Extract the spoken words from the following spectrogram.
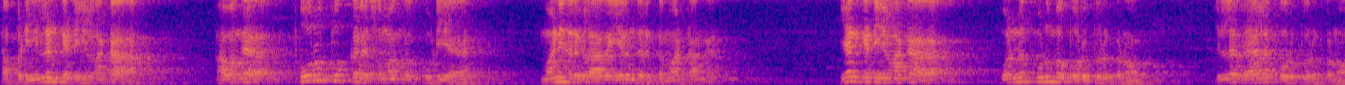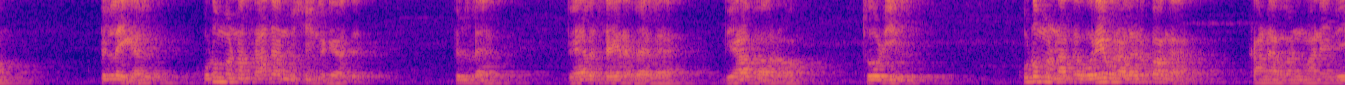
அப்படி இல்லைன்னு கேட்டிங்கனாக்கா அவங்க பொறுப்புக்களை சுமக்கக்கூடிய மனிதர்களாக இருந்திருக்க மாட்டாங்க. ஏன்னு கேட்டிங்கனாக்கா ஒன்று குடும்ப பொறுப்பு இருக்கணும் இல்லை வேலை பொறுப்பு இருக்கணும். பிள்ளைகள் குடும்பம்னா சாதாரண விஷயம் கிடையாது. பிள்ளை வேலை செய்கிற வேலை வியாபாரம் தொழில் குடும்பம்னாக்கா ஒரே ஒரு ஆள் இருப்பாங்க. கணவன் மனைவி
